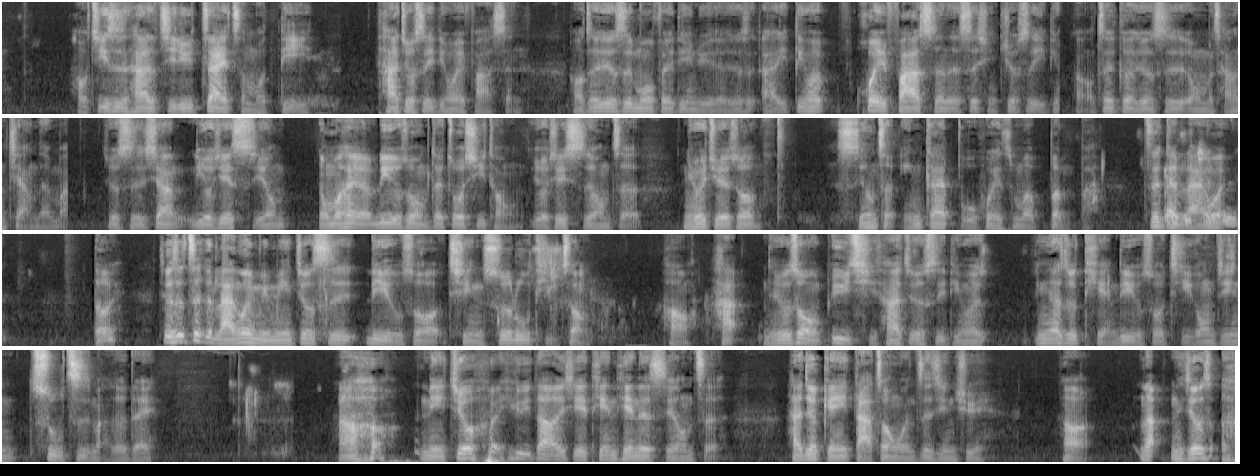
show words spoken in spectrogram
好，即使它的几率再怎么低，它就是一定会发生。好，这就是墨菲定律的，就是啊，一定会会发生的事情就是一定。好，这个就是我们常讲的嘛，就是像有些使用，我们还有，例如说我们在做系统，有些使用者，你会觉得说，使用者应该不会这么笨吧？这个栏位，对，就是这个栏位明明就是，例如说，请输入体重，好，他，你就说我们预期他就是一定会，应该是填，例如说几公斤数字嘛，对不对？然后你就会遇到一些天天的使用者。他就给你打中文字进去，好，那你就是，呃，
